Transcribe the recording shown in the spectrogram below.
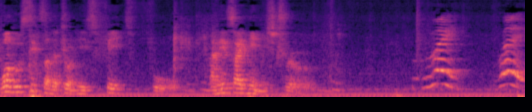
One who sits on the throne. He is faithful. And inside him is true. Wait, wait,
